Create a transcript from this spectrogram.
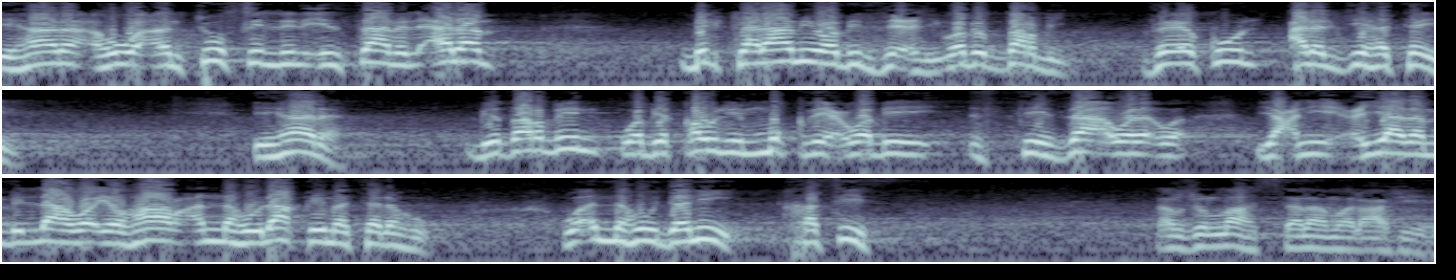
إهانة هو أن توصل للإنسان الألم بالكلام وبالفعل وبالضرب فيكون على الجهتين. إهانة بضرب وبقول مقذع وباستهزاء يعني عياذا بالله وإظهار أنه لا قيمة له وأنه دني خسيس. نرجو الله السلام والعافية.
